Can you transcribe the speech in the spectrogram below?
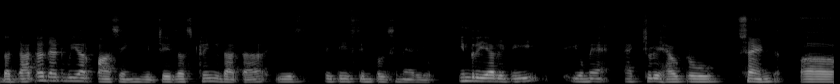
the data that we are passing which is a string data is pretty simple scenario. In reality you may actually have to send a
